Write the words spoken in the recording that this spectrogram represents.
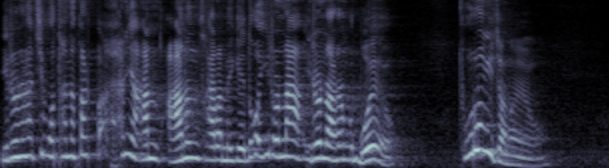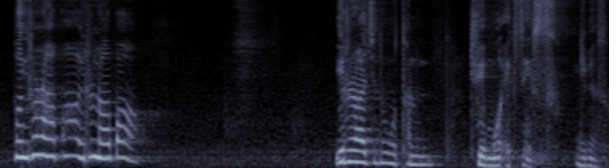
일어나지 못하는 걸 뻔히 아는 사람에게 너 일어나, 일어나는 건 뭐예요? 조롱이잖아요. 너 일어나봐, 일어나봐. 일어나지도 못하는 뒤에 뭐 XX 이러면서.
